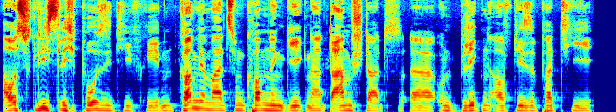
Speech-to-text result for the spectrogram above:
ausschließlich positiv reden. Kommen wir mal zum kommenden Gegner, Darmstadt, äh, und blicken auf diese Partie.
